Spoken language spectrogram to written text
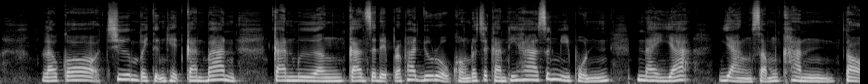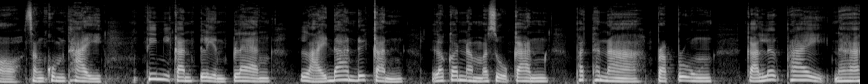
5 แล้วก็เชื่อมไปถึงเหตุการณ์บ้าน การเมืองการเสด็จประพาสยุโรปของรัชกาลที่ 5 ซึ่งมีผลในยยะอย่างสำคัญต่อสังคมไทย ที่มีการเปลี่ยนแปลงหลายด้านด้วยกัน แล้วก็นำมาสู่การพัฒนาปรับปรุง การเลิกไพร่นะคะ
